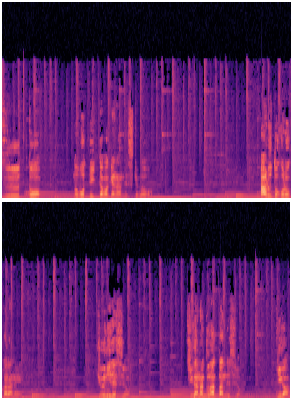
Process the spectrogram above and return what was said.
ずっと登っていったわけなんですけど、あるところからね、急にですよ、木がなくなったんですよ。木が。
